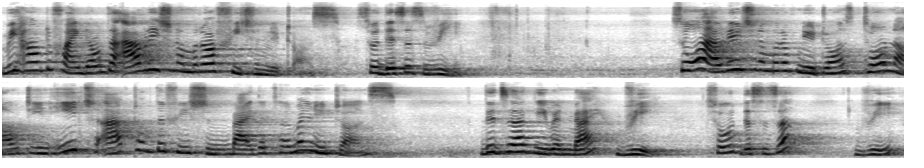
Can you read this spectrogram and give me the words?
we have to find out the average number of fission neutrons. So this is V. So average number of neutrons thrown out in each act of the fission by the thermal neutrons. These are given by V. So this is a V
